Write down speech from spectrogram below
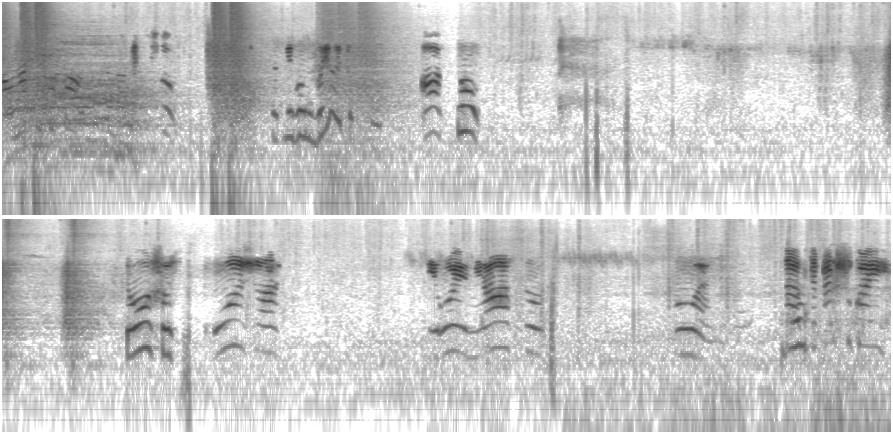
А у нас не попало. Что? Так не голубые тут? А, ну. То, щось кожа, сіре м'ясо. Оле. Так, тепер шукай.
